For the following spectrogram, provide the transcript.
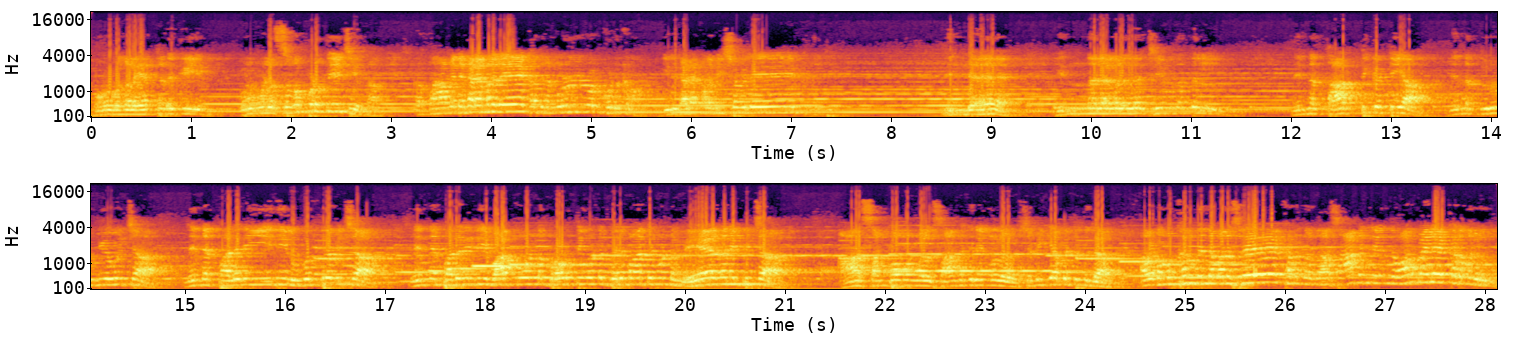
മുറിവുകളെ ഏറ്റെടുക്കുകയും മുറിവുകളെ സുഖപ്പെടുത്തുകയും ചെയ്യുന്ന കർത്താവിന്റെ കരങ്ങളിലേക്ക് അതിന് മുഴുവൻ കൊടുക്കണം ഇത് കരങ്ങൾ ഈശോയിലേക്ക്. നിന്റെ ഇന്നലകളിലെ ജീവിതത്തിൽ നിന്നെ താഴ്ത്തിക്കെട്ടിയ നിന്നെ ദുരുപയോഗിച്ച നിന്നെ പല രീതിയിൽ ഉപദ്രവിച്ച നിന്നെ പല രീതിയിൽ വാക്കുകൊണ്ടും പ്രവൃത്തി കൊണ്ടും പെരുമാറ്റം കൊണ്ടും വേദനിപ്പിച്ച ആ സംഭവങ്ങൾ സാഹചര്യങ്ങൾ ക്ഷമിക്കാൻ പറ്റുന്നില്ല. അവരുടെ മുഖം നിന്റെ മനസ്സിലേക്ക് കടന്നു. ആ സാഹചര്യത്തിന്റെ ഓർമ്മയിലേക്ക് കടന്നു വരുന്നു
